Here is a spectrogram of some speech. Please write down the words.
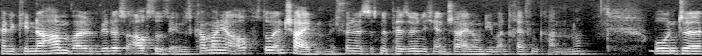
keine Kinder haben, weil wir das auch so sehen. Das kann man ja auch so entscheiden. Ich finde, es ist eine persönliche Entscheidung, die man treffen kann. Ne? Und äh,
